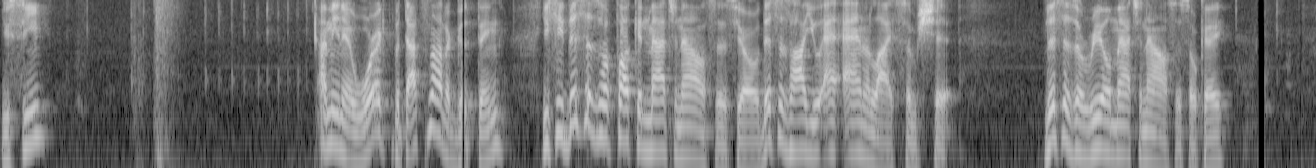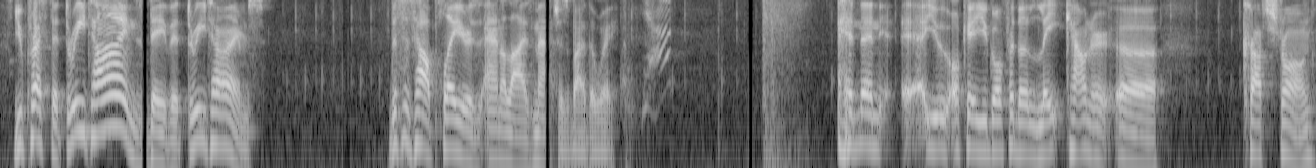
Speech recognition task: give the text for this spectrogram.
You see? I mean, it worked, but that's not a good thing. You see, this is a fucking match analysis, yo. This is how you analyze some shit. This is a real match analysis, okay? You pressed it three times, David. Three times. This is how players analyze matches, by the way. Yeah. And then uh, you okay, you go for the late counter, uh, crouch strong.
